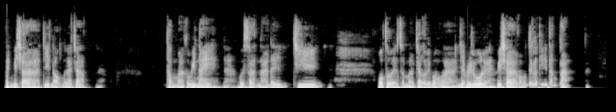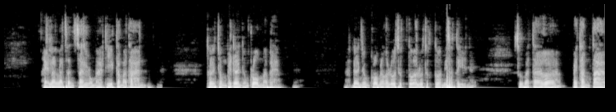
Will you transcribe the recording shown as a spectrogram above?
เป็นวิชาที่นอกเหนือจากธรรมะกับวินัยนะพุทธศาสนาได้ชี้องค์สมเด็จสัมมาเจ้าก็เลยบอกว่า อย่าไปรู้เลยวิชาของเดลถีต่างๆ ให้ละลัดสั้น ๆ ลงมาที่กรรมฐาน เธอจงไปเดินจงกรมมาไปเดินจงกรมแล้วก็รู้สึกตัวรู้สึกตัวมีสติเนี่ยสุภัตาก็ไปทำตาม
